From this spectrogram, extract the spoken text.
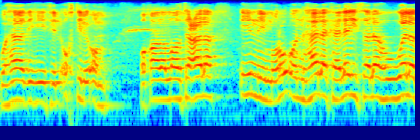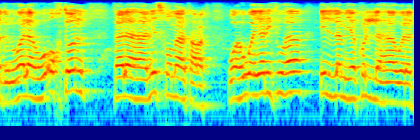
وهذه في الأخت لأم. وقال الله تعالى إن امرؤ هلك ليس له ولد وله أخت فلها نصف ما ترك وهو يرثها إن لم يكن لها ولد.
